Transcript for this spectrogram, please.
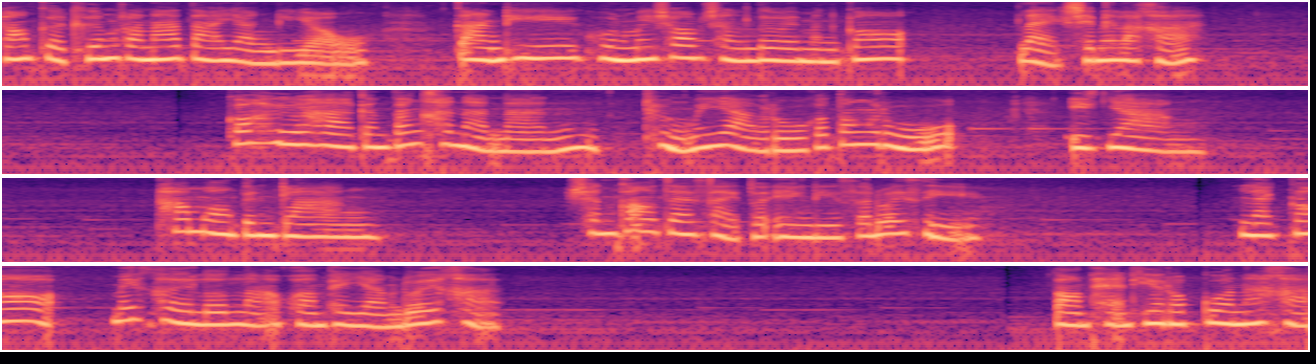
ชอบเกิดขึ้นเพราะหน้าตาอย่างเดียว การที่คุณไม่ชอบฉันเลยมันก็แปลกใช่ไหมล่ะคะ ก็ฮือฮากันตั้งขนาดนั้น ถึงไม่อยากรู้ก็ต้องรู้ อีกอย่าง ถ้ามองเป็นกลาง ฉันก็เอาใจใส่ตัวเองดีซะด้วยสิ และก็ไม่เคยลดละความพยายามด้วยค่ะ ตอบแทนที่รบกวนนะคะ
